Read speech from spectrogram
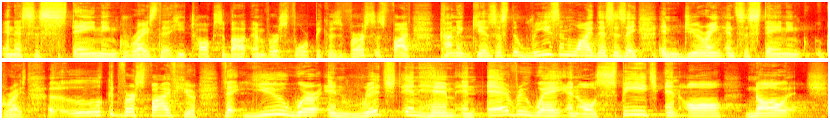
and a sustaining grace that he talks about in verse 4, because verses 5 kind of gives us the reason why this is a enduring and sustaining grace. Uh, look at verse 5 here that you were enriched in him in every way, in all speech and all knowledge.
